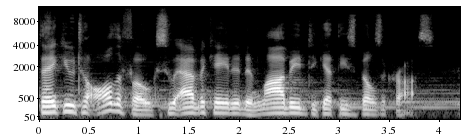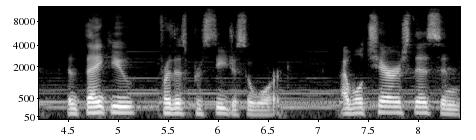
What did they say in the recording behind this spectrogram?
Thank you to all the folks who advocated and lobbied to get these bills across. And thank you for this prestigious award. I will cherish this and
